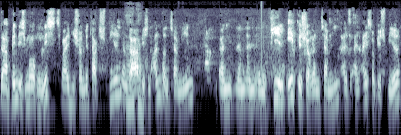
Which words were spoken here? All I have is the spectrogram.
da bin ich morgen nicht, weil die schon mittags spielen und okay. da habe ich einen anderen Termin, einen, einen, einen, viel epischeren Termin als ein Eishockeyspiel.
